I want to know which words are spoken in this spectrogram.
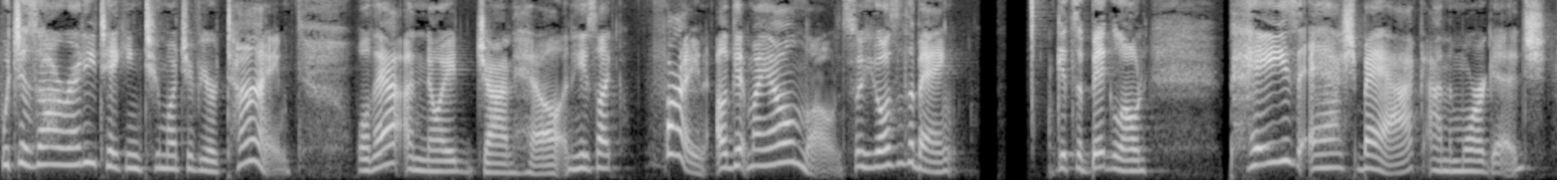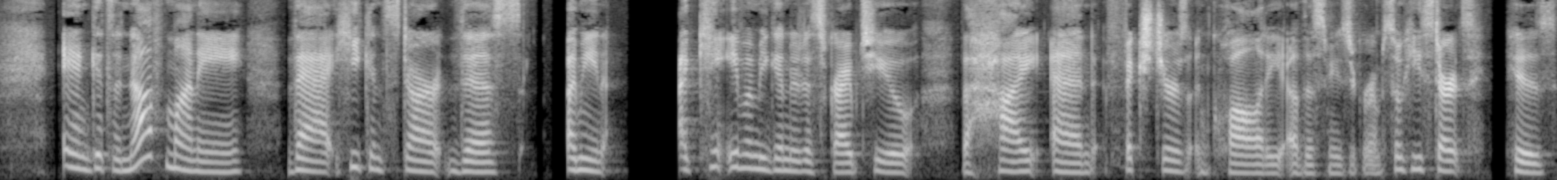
which is already taking too much of your time. Well that annoyed john hill and he's like fine i'll get my own loan. So he goes to the bank gets a big loan pays ash back on the mortgage and gets enough money that he can start this i mean I can't even begin to describe to you the high end fixtures and quality of this music room. So he starts his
